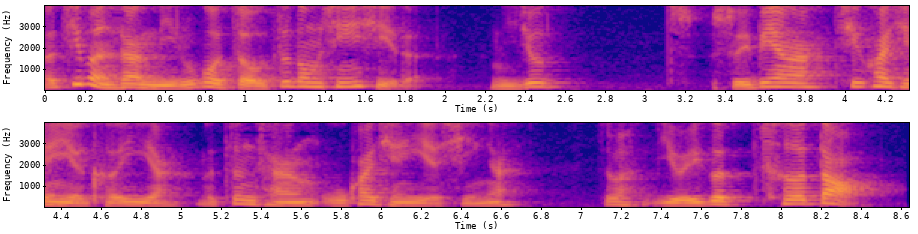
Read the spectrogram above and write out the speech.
那基本上你如果走自动清洗的，你就随便啊，七块钱也可以啊。那正常五块钱也行啊，是吧？有一个车道，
